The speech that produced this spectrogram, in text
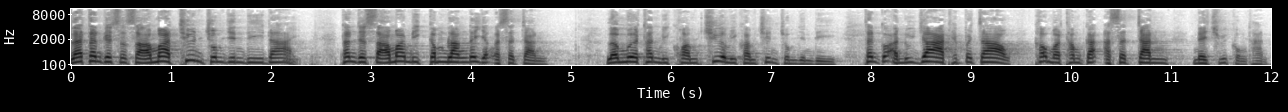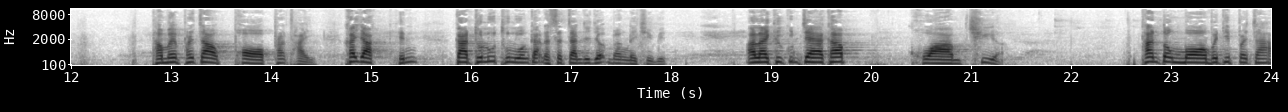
และท่านก็จะสามารถชื่นชมยินดีได้ ท่านจะสามารถมีกำลังได้อย่างอัศจรรย์ และเมื่อท่านมีความเชื่อมีความชื่นชมยินดี ท่านก็อนุญาตให้พระเจ้าเข้ามาทำการอัศจรรย์ในชีวิตของท่านทำให้พระเจ้าพอพระทยัยใครอยากเห็นการทะลุทะลวงการอัศจรรย์เยอะๆบ้างในชีวิต อะไรคือกุญแจครับ ความเชื่อ ท่านต้องมองไปที่พระเจ้า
